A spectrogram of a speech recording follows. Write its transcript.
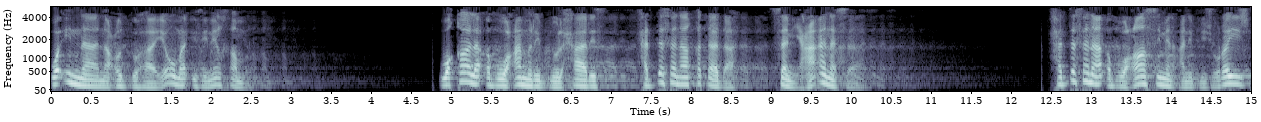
وإنا نعدها يومئذ الخمر. وقال أبو عمرو بن الحارث حدثنا قتادة سمع أنسا حدثنا أبو عاصم عن ابن جريج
